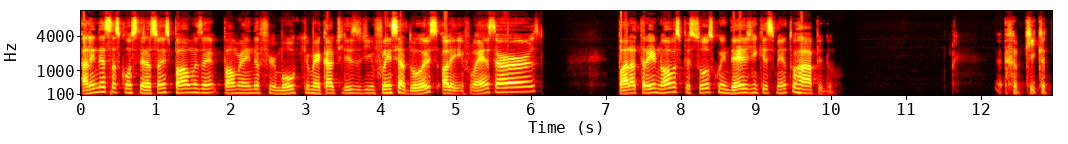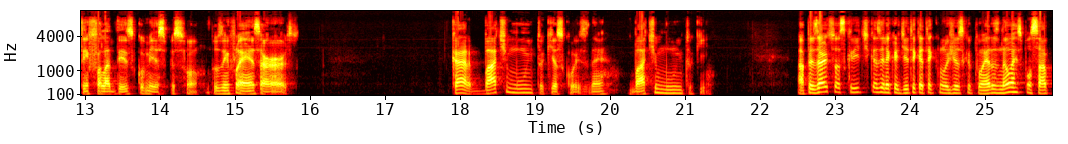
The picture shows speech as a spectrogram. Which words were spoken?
Além dessas considerações, Palmer, Palmer ainda afirmou que o mercado utiliza de influenciadores, olha aí, influencers, para atrair novas pessoas com ideias de enriquecimento rápido. O que, que eu tenho falado desde o começo, pessoal? Dos influencers. Cara, bate muito aqui as coisas, né? Bate muito aqui. Apesar de suas críticas, ele acredita que a tecnologia das criptomoedas não é responsável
